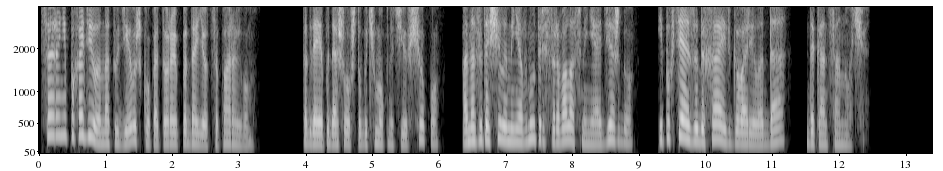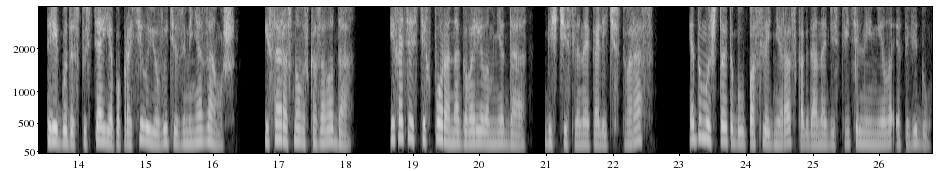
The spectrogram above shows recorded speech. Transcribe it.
Сара не походила на ту девушку, которая поддается порывам. Когда я подошел, чтобы чмокнуть ее в щеку, она затащила меня внутрь, сорвала с меня одежду и, пыхтя и задыхаясь, говорила «да» до конца ночи. Три года спустя я попросил ее выйти за меня замуж, и Сара снова сказала «да». И хотя с тех пор она говорила мне «да» бесчисленное количество раз, я думаю, что это был последний раз, когда она действительно имела это в виду.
